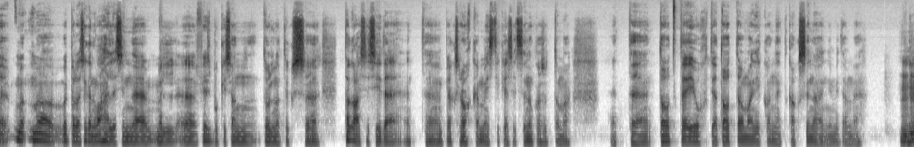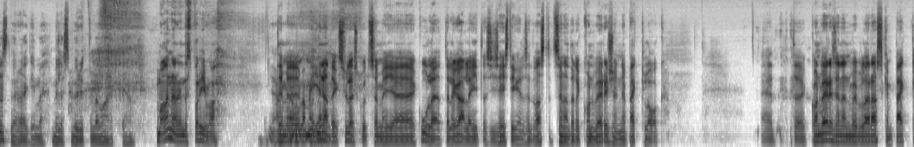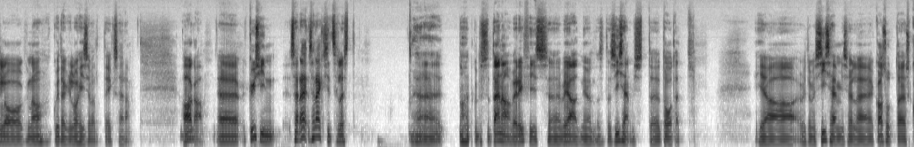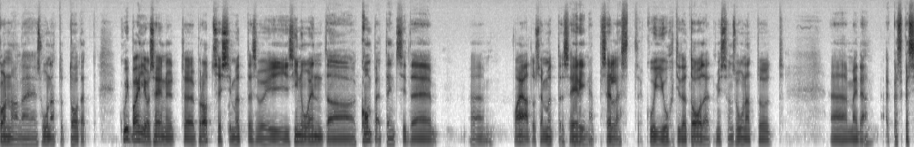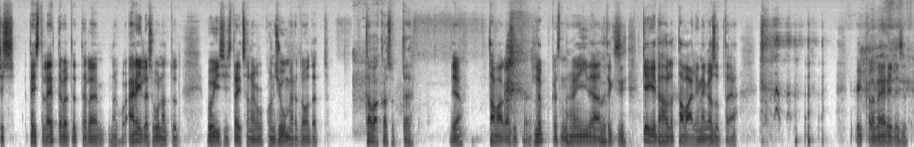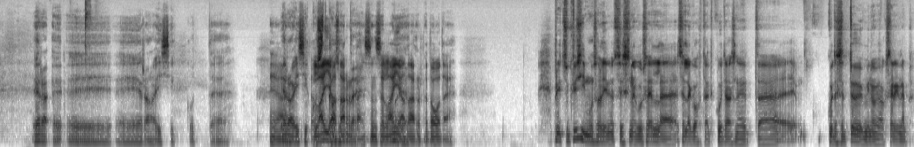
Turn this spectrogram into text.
Äh, ma, ma võib-olla segan vahele siin, meil Facebookis on tulnud üks tagasiside, et peaks rohkem eestikeelseid sõnu kasutama et tootejuht ja tooteomanik on need kaks sõna on ju, mida me mm, -hmm. millest me räägime, millest me üritame vahet teha. Ma annan endast parima. teeme, nagu mina teeks üleskutse meie kuulajatele ka leida siis eestikeelsed vasted sõnadele conversion ja backlog. et äh, conversion on võib-olla raskem, backlog noh, kuidagi lohisevalt teeks ära. aga äh, küsin, sa, sa rääkisid sellest äh, noh, et kuidas sa täna Veriffis vead nii-öelda seda sisemist toodet. ja ütleme sisemisele kasutajaskonnale suunatud toodet. Kui palju see nüüd äh, protsessi mõttes või sinu enda kompetentside äh, vajaduse mõttes erineb sellest, kui juhtida toodet, mis on suunatud äh,. ma ei tea, kas, kas siis teistele ettevõtetele nagu ärile suunatud või siis täitsa nagu consumer toodet tavakasutaja jah, tavakasutaja, lõppkas, noh ei tea, keegi ei taha olla tavaline kasutaja kõik oleme erilised. Era e, e, eraisikute. eraisikust laia tarbe, see on see laia tarbe toode. Priit, su küsimus oli nüüd siis nagu selle, selle kohta, et kuidas need, kuidas see töö minu jaoks erineb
